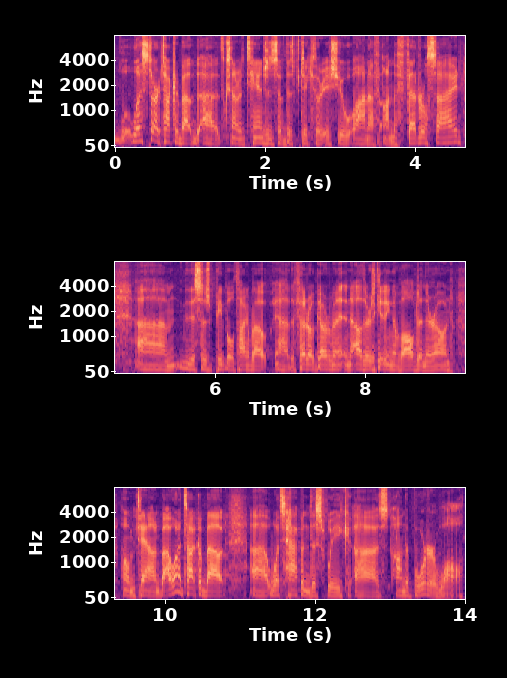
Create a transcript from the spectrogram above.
let's start talking about uh, kind of tangents of this particular issue on a, on the federal side. Um, this is people talking about uh, the federal government and others getting involved in their own hometown. But I want to talk about uh, what's happened this week uh, on the border wall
